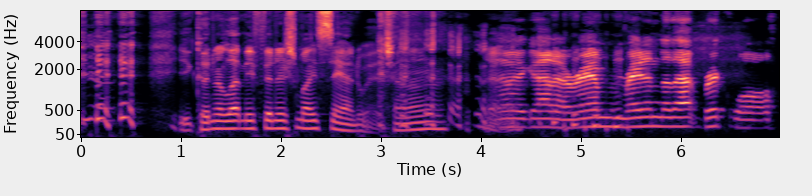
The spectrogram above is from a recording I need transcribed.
you couldn't have let me finish my sandwich, huh? Now I gotta ram him right into that brick wall.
